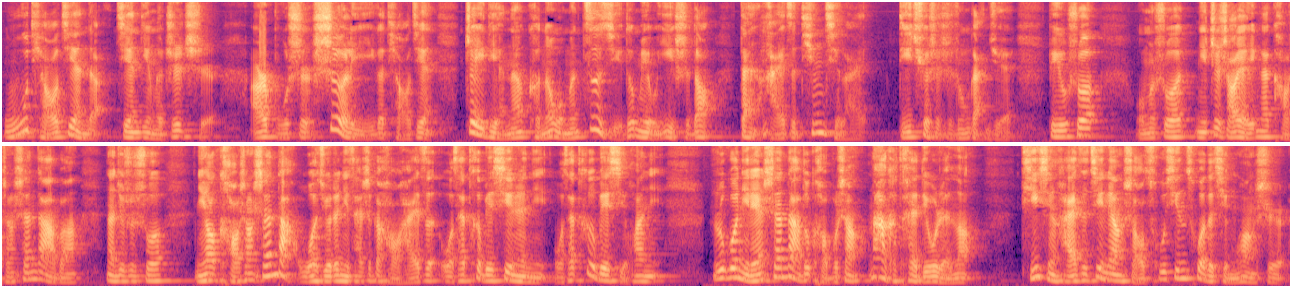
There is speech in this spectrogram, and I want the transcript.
无条件的坚定的支持，而不是设立一个条件。这一点呢，可能我们自己都没有意识到，但孩子听起来的确是这种感觉。比如说，我们说你至少也应该考上山大吧，那就是说你要考上山大，我觉得你才是个好孩子，我才特别信任你，我才特别喜欢你。如果你连山大都考不上，那可太丢人了。提醒孩子尽量少粗心错的情况是。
